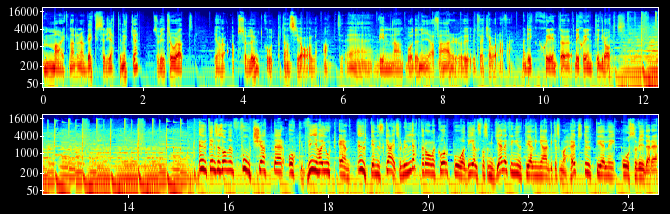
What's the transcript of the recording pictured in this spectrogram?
marknaderna växer jättemycket. Så vi tror att vi har absolut god potential att eh, vinna både nya affärer och utveckla vår affär. Men det sker inte, det sker inte gratis. Utdelningssäsongen fortsätter och vi har gjort en utdelningsguide så det blir lättare att hålla koll på dels vad som gäller kring utdelningar, vilka som har högst utdelning och så vidare.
